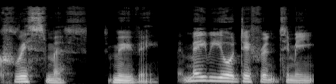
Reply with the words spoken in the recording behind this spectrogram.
Christmas movie. Maybe you're different to me,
